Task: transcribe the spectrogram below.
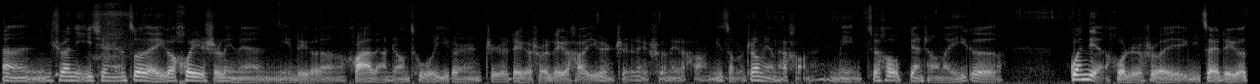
嗯，你说你一群人坐在一个会议室里面，你这个画了两张图，一个人指着这个说这个好，一个人指着那个说那个好，你怎么证明它好？呢？你最后变成了一个。观点，或者说你在这个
